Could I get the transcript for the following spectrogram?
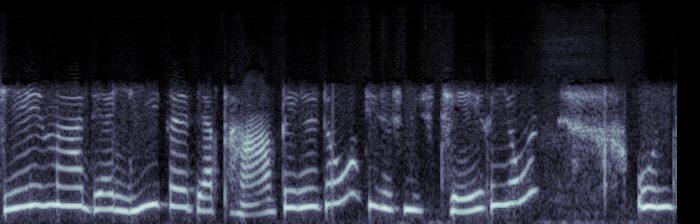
Thema der Liebe, der Paarbildung, dieses Mysterium und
